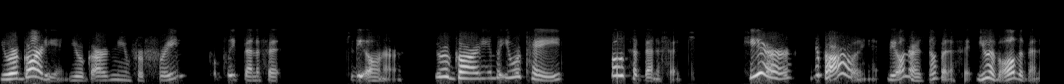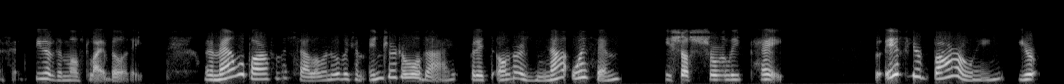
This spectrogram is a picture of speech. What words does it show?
you were a guardian. You were guardian for free, complete benefit to the owner. You were a guardian, but you were paid. Both have benefit. Here, you're borrowing it. The owner has no benefit. You have all the benefits. You have the most liability. When a man will borrow from a fellow and will become injured or will die, but its owner is not with him, he shall surely pay. So if you're borrowing, you're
